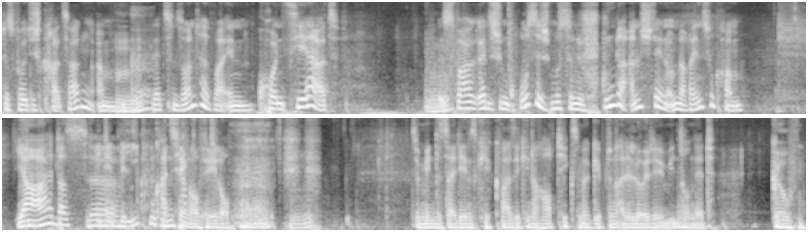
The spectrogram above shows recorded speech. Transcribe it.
Das wollte ich gerade sagen. Am Mhm. letzten Sonntag war ein Konzert. Es war ganz schön groß. Ich musste eine Stunde anstehen, um da reinzukommen. ja, das äh, beliebten Konzertort. Anfängerfehler. Zumindest seitdem es quasi keine Hardticks mehr gibt und alle Leute im Internet kaufen.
